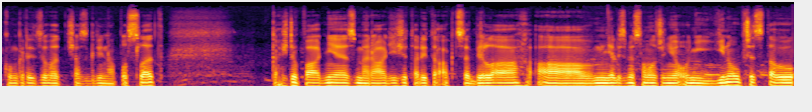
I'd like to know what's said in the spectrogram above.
konkretizovat čas, kdy naposled. Každopádně jsme rádi, že tady ta akce byla a měli jsme samozřejmě o ní jinou představu.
